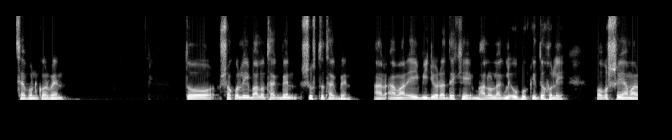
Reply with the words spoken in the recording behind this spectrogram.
সেবন করবেন। তো সকলেই ভালো থাকবেন, সুস্থ থাকবেন। আর আমার এই ভিডিওটা দেখে ভালো লাগলে, উপকৃত হলে অবশ্যই আমার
